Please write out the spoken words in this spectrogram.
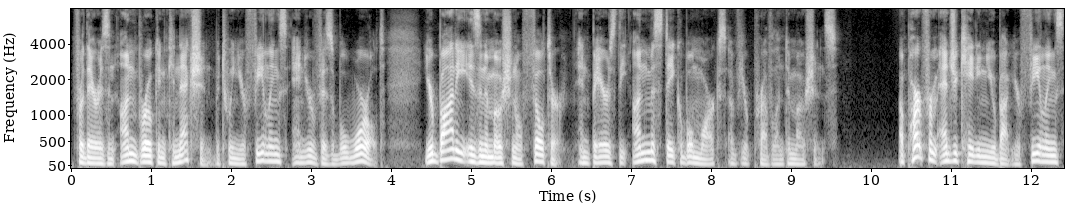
for there is an unbroken connection between your feelings and your visible world. Your body is an emotional filter and bears the unmistakable marks of your prevalent emotions. Apart from educating you about your feelings,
